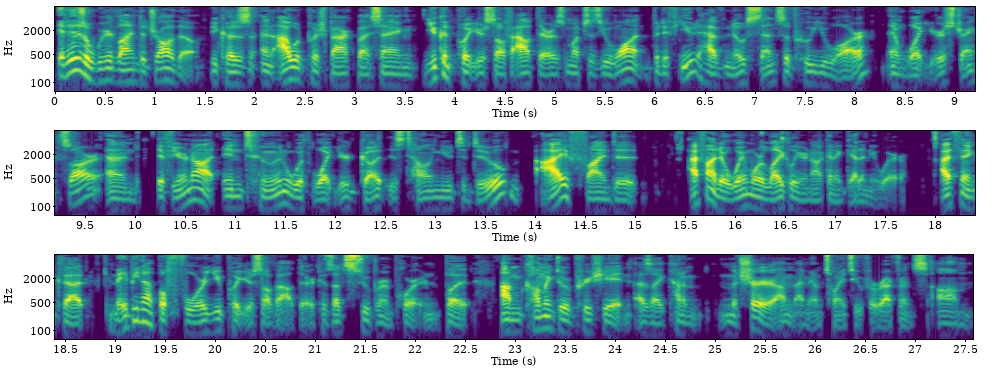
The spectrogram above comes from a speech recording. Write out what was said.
It is a weird line to draw, though, because, and I would push back by saying you can put yourself out there as much as you want, but if you have no sense of who you are and what your strengths are, and if you're not in tune with what your gut is telling you to do, I find it. I find it way more likely you're not going to get anywhere. I think that maybe not before you put yourself out there because that's super important. But I'm coming to appreciate as I kind of mature. I'm, I mean, I'm 22 for reference. Um,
